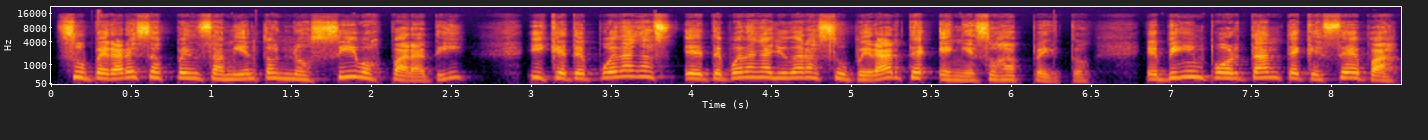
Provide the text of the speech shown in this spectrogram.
superar esos pensamientos nocivos para ti y que te puedan, eh, te puedan ayudar a superarte en esos aspectos. Es bien importante que sepas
